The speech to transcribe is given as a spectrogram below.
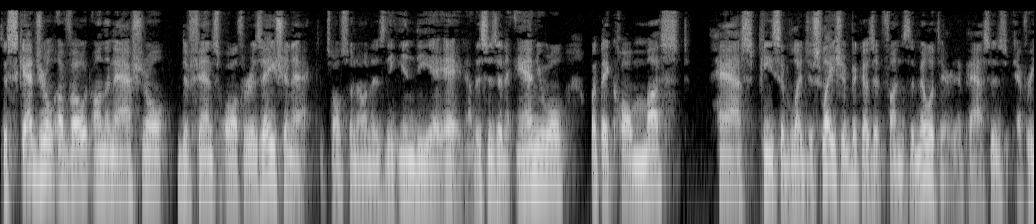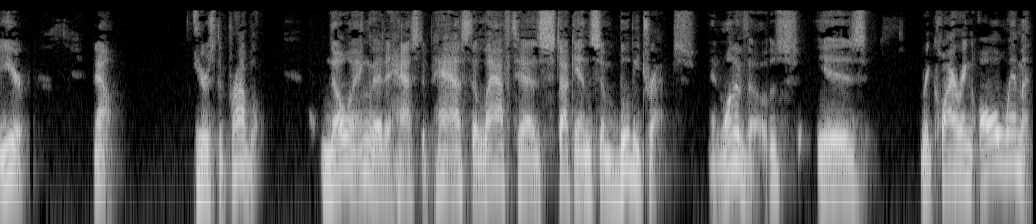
to schedule a vote on the National Defense Authorization Act. It's also known as the NDAA. Now, this is an annual, what they call must pass piece of legislation because it funds the military. It passes every year. Now, here's the problem knowing that it has to pass, the left has stuck in some booby traps. And one of those is requiring all women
